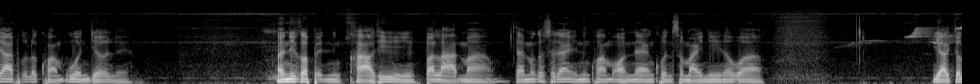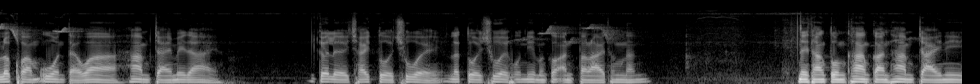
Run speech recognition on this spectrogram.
ยาธิเพื่อลดความอ้วนเยอะเลย อันนี้ก็เป็นข่าวที่ประหลาดมาก แต่มันก็แสดงเห็นถึงความอ่อนแรงคนสมัยนี้นะว่า อยากจะลดความอ้วนแต่ว่าห้ามใจไม่ได้ ก็เลยใช้ตัวช่วย และตัวช่วยพวกนี้มันก็อันตรายทั้งนั้น ในทางตรงข้ามการห้ามใจนี่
